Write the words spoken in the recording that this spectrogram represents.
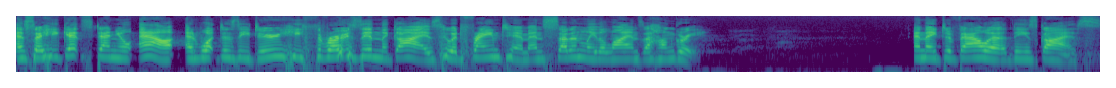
And so he gets Daniel out, and what does he do? He throws in the guys who had framed him, and suddenly the lions are hungry. And they devour these guys.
